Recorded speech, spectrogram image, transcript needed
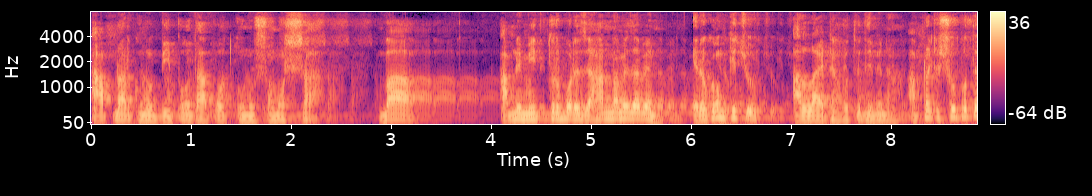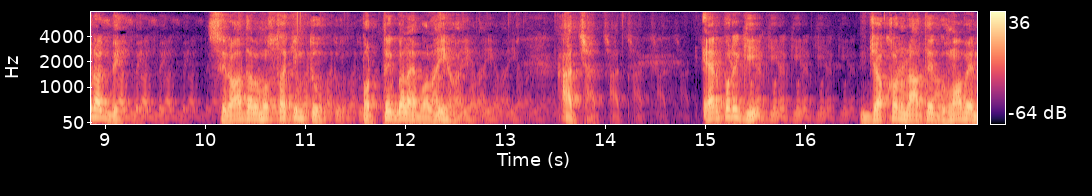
আপনার কোনো বিপদ, আপদ, কোনো সমস্যা বা আপনি মৃত্যুর পরে জাহান নামে যাবেন, এরকম কিছু আল্লাহ এটা হতে দেবে না। আপনাকে সুপথে রাখবে। সিরাত আল মুস্তা কিন্তু প্রত্যেক বেলায় বলাই হয়। আচ্ছা এরপরে কি? যখন রাতে ঘুমাবেন,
